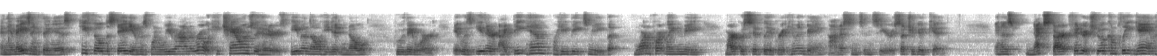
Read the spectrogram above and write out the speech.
And the amazing thing is, he filled the stadiums when we were on the road. He challenged the hitters, even though he didn't know who they were. It was either I beat him or he beats me. But more importantly to me, Mark was simply a great human being, honest and sincere. Such a good kid. In his next start, Fidrych threw a complete game,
